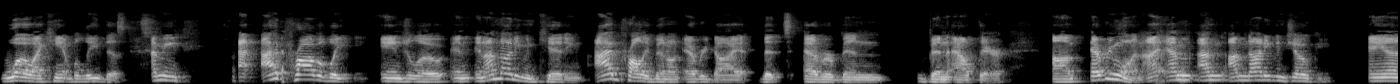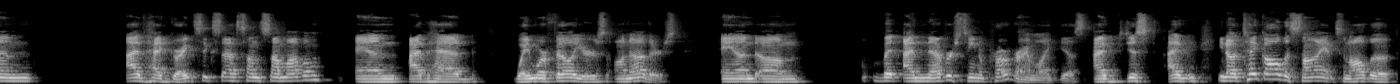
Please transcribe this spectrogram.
whoa, I can't believe this. I mean, I, I probably Angelo, and, and I'm not even kidding. I've probably been on every diet that's ever been been out there. Um, everyone. I, am I'm, I'm I'm not even joking. And I've had great success on some of them, and I've had way more failures on others. And um, but I've never seen a program like this. I've just I you know take all the science and all the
